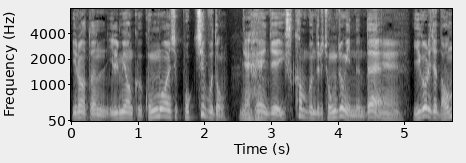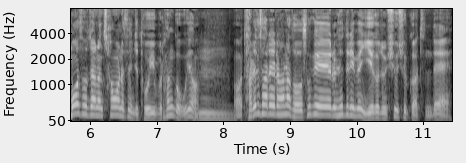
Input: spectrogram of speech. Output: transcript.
이런 어떤 일명 그 공무원식 복지부동에 예. 이제 익숙한 분들이 종종 있는데 예. 이걸 이제 넘어서자는 차원에서 이제 도입을 한 거고요. 음. 어, 다른 사례를 하나 더 소개를 해드리면 이해가 좀 쉬우실 것 같은데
